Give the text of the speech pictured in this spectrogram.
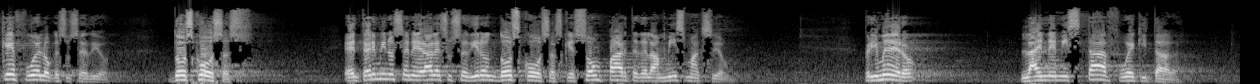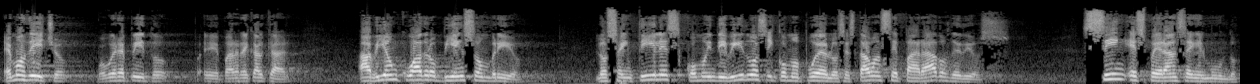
¿qué fue lo que sucedió? Dos cosas. En términos generales sucedieron dos cosas que son parte de la misma acción. Primero, la enemistad fue quitada. Hemos dicho, vuelvo y repito, eh, para recalcar, había un cuadro bien sombrío. Los gentiles como individuos y como pueblos estaban separados de Dios, sin esperanza en el mundo.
